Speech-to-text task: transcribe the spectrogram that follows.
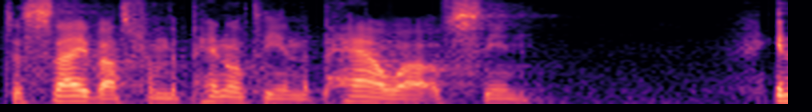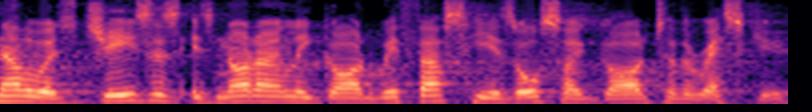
to save us from the penalty and the power of sin. In other words, Jesus is not only God with us, he is also God to the rescue.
